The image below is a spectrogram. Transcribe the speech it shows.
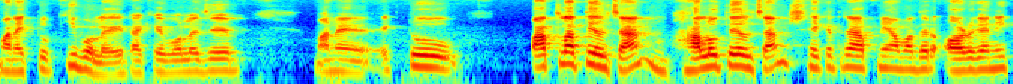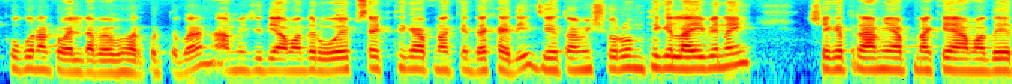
মানে একটু কি বলে এটাকে বলে যে মানে একটু পাতলা তেল চান, ভালো তেল চান, সেক্ষেত্রে আপনি আমাদের অর্গানিক কোকোনাট অয়েলটা ব্যবহার করতে পারেন। আমি যদি আমাদের ওয়েবসাইট থেকে আপনাকে দেখাই দিই, যেহেতু আমি শোরুম থেকে লাইভে নাই, সেক্ষেত্রে আমি আপনাকে আমাদের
